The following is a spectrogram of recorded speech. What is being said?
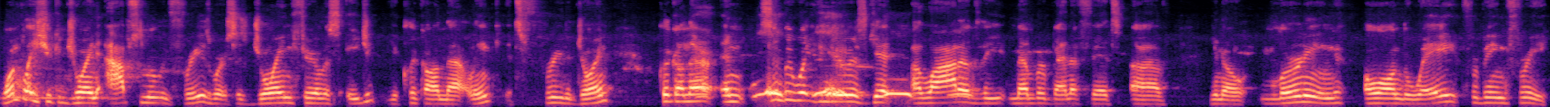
one place you can join absolutely free is where it says Join Fearless Agent. You click on that link, it's free to join. Click on there, and simply what you can do is get a lot of the member benefits of you know learning along the way for being free.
